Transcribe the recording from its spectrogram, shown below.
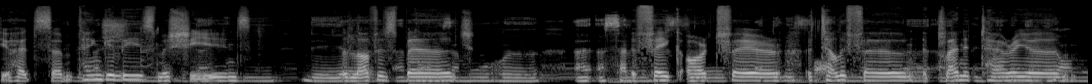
You had some Tinguely's machines the Lovers Bench, a fake art fair, a telephone, a planetarium.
